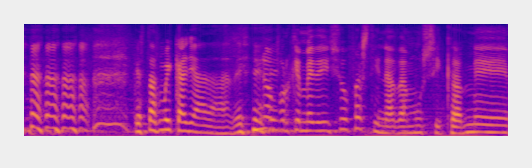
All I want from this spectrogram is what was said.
que estás moi callada. no, porque me deixou fascinada a música, me,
